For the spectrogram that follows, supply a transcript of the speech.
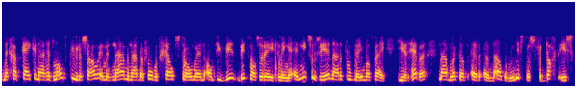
men gaat kijken naar het land Curaçao... en met name naar bijvoorbeeld geldstromen en anti-witwasregelingen... en niet zozeer naar het probleem wat wij hier hebben... namelijk dat er een aantal ministers verdacht is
